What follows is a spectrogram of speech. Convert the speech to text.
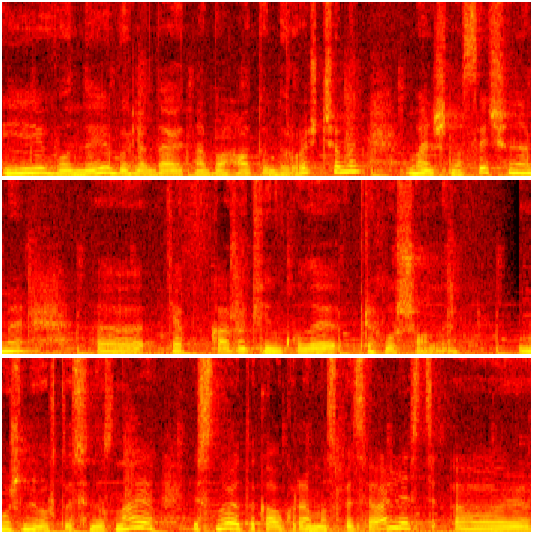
і вони виглядають набагато дорожчими, менш насиченими, е, як кажуть інколи, приглушеними. Можливо, хтось і не знає, існує така окрема спеціальність, е,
